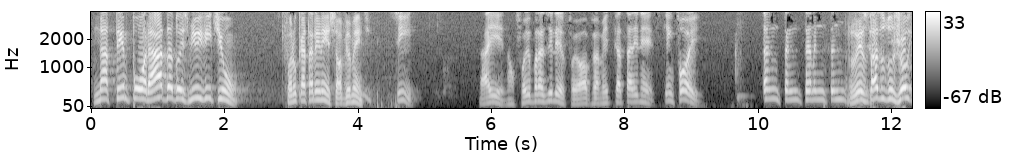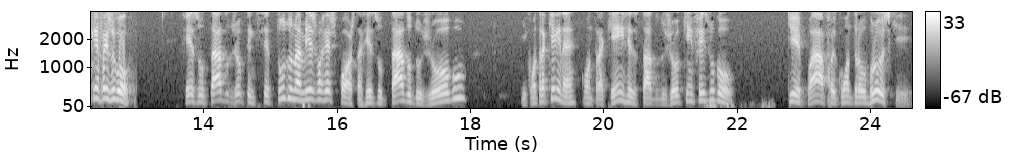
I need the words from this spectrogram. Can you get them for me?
na temporada 2021? Que foi no Catarinense, obviamente. Sim. Aí, não foi o brasileiro, foi obviamente o catarinense. Quem foi? Tan, tan, tan, tan. Resultado do jogo e quem fez o gol? Resultado do jogo tem que ser tudo na mesma resposta. Resultado do jogo e contra quem, né? Contra quem, resultado do jogo, quem fez o gol. Tipo, ah, foi contra o Brusque,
